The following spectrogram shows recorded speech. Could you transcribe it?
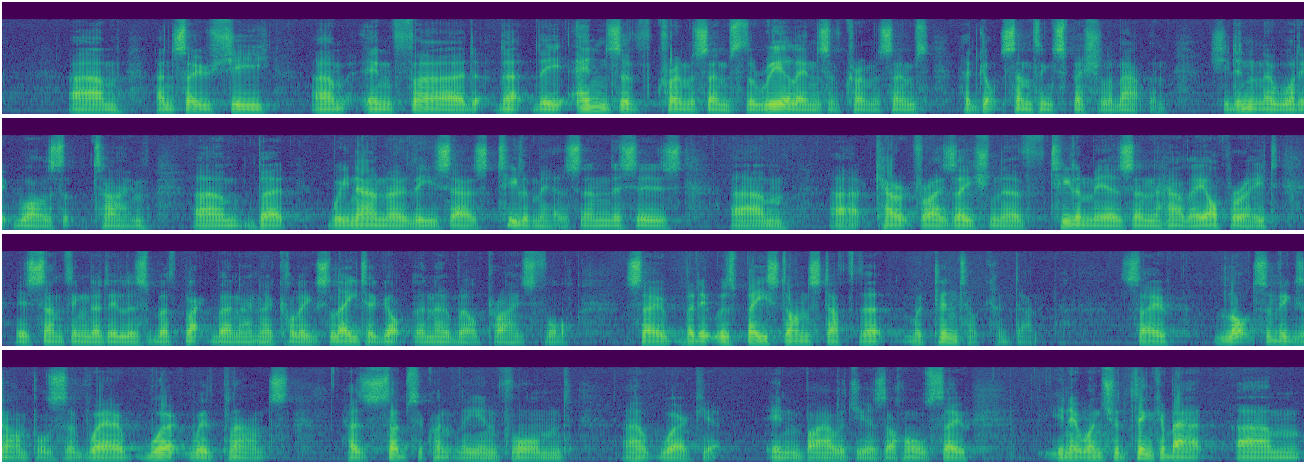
Um, and so she um, inferred that the ends of chromosomes, the real ends of chromosomes, had got something special about them. She didn't know what it was at the time, um, but we now know these as telomeres, and this is um, uh, characterization of telomeres and how they operate is something that Elizabeth Blackburn and her colleagues later got the Nobel Prize for. So, but it was based on stuff that McClintock had done. So lots of examples of where work with plants has subsequently informed uh, work in biology as a whole. So, you know, one should think about um,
